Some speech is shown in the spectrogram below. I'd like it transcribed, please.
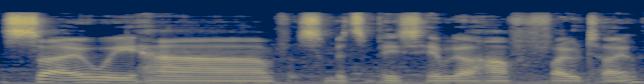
So we have some bits and pieces here. We've got half a photo.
